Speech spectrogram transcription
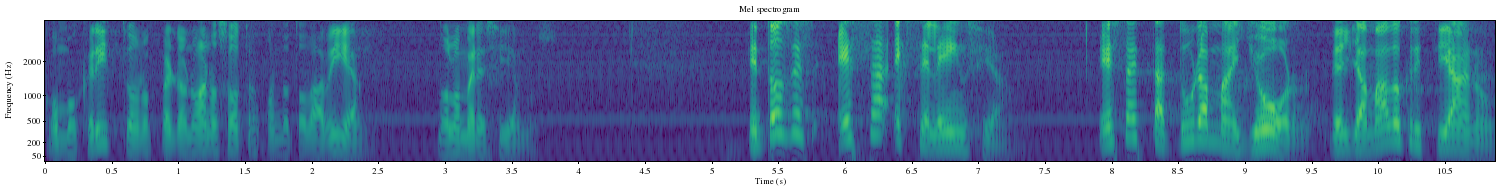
como Cristo nos perdonó a nosotros cuando todavía no lo merecíamos. Entonces, esa excelencia, esa estatura mayor del llamado cristiano,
